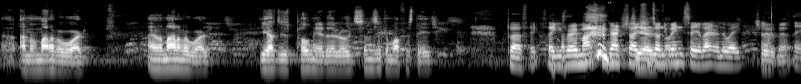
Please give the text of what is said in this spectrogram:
Uh, I'm a man of a word. I'm a man of a word. You have to just pull me out of the road as soon as I come off the stage. Perfect. Thank you very much. Congratulations Cheers, on your buddy. win. See you later in the week. Cheers, mate. There you go.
